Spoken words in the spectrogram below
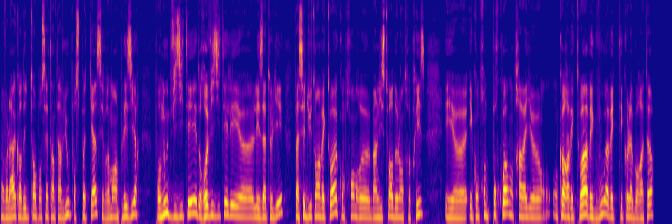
ben voilà accordé du temps pour cette interview pour ce podcast c'est vraiment un plaisir pour nous de visiter de revisiter les, les ateliers passer du temps avec toi comprendre ben, l'histoire de l'entreprise et euh, et comprendre pourquoi on travaille euh, encore avec toi, avec vous, avec tes collaborateurs,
